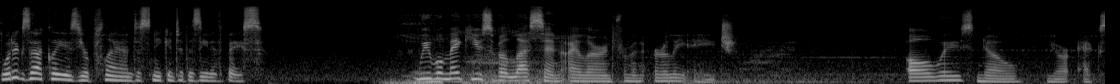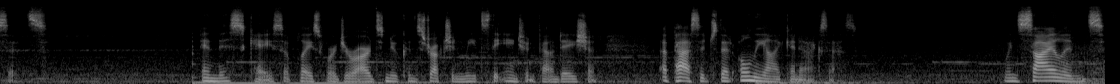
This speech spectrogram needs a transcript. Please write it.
What exactly is your plan to sneak into the Zenith base? We will make use of a lesson I learned from an early age. Always know your exits. In this case, a place where Gerard's new construction meets the ancient foundation, a passage that only I can access. When Silence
